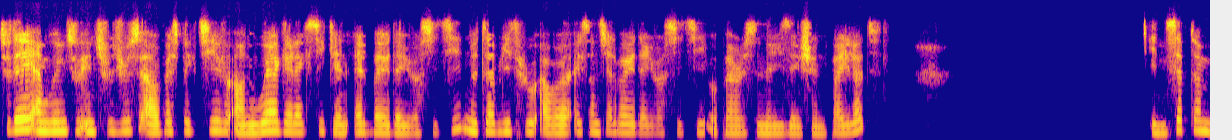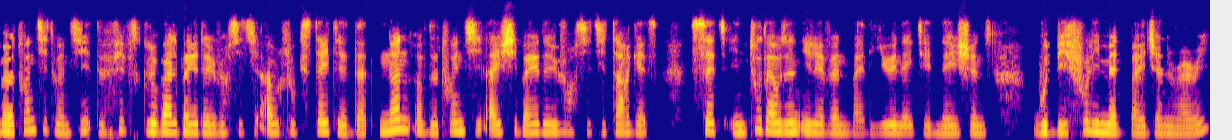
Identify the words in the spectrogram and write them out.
Today I'm going to introduce our perspective on where Galaxy can help biodiversity, notably through our Essential Biodiversity Operationalization pilot, in September 2020, the fifth Global Biodiversity Outlook stated that none of the 20 Aichi biodiversity targets set in 2011 by the United Nations would be fully met by January.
